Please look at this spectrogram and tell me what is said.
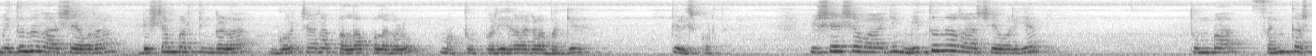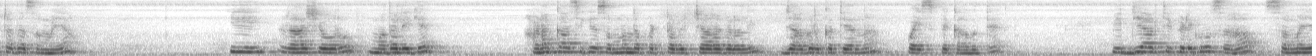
ಮಿಥುನ ರಾಶಿಯವರ ಡಿಸೆಂಬರ್ ತಿಂಗಳ ಗೋಚಾರ ಫಲಾಫಲಗಳು ಮತ್ತು ಪರಿಹಾರಗಳ ಬಗ್ಗೆ ತಿಳಿಸ್ಕೊಡ್ತೇನೆ. ವಿಶೇಷವಾಗಿ ಮಿಥುನ ರಾಶಿಯವರಿಗೆ ತುಂಬ ಸಂಕಷ್ಟದ ಸಮಯ. ಈ ರಾಶಿಯವರು ಮೊದಲಿಗೆ ಹಣಕಾಸಿಗೆ ಸಂಬಂಧಪಟ್ಟ ವಿಚಾರಗಳಲ್ಲಿ ಜಾಗರೂಕತೆಯನ್ನು ವಹಿಸಬೇಕಾಗುತ್ತೆ. ವಿದ್ಯಾರ್ಥಿಗಳಿಗೂ ಸಹ ಸಮಯ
